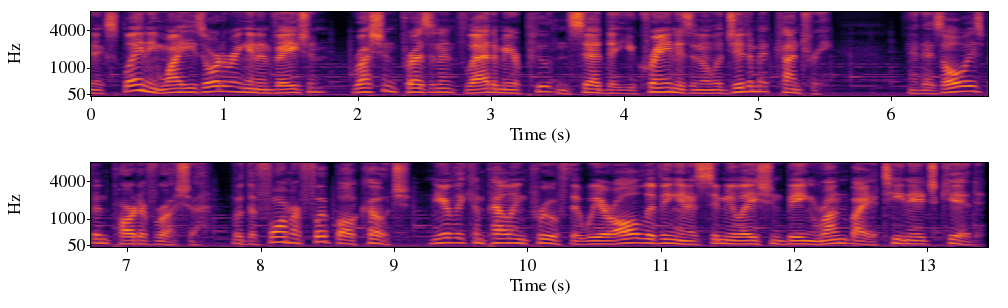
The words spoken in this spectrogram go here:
In explaining why he's ordering an invasion, Russian President Vladimir Putin said that Ukraine is an illegitimate country and has always been part of Russia. With the former football coach, nearly compelling proof that we are all living in a simulation being run by a teenage kid.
